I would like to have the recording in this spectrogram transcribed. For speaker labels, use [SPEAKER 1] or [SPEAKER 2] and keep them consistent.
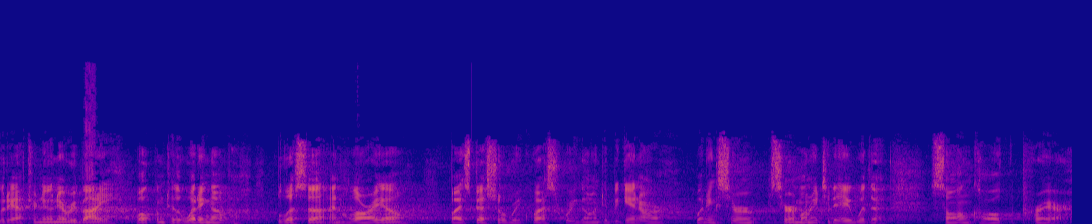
[SPEAKER 1] Good afternoon, everybody. Welcome to the wedding of Melissa and Hilario. By special request, we're going to begin our wedding cer- ceremony today with a song called The Prayer.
